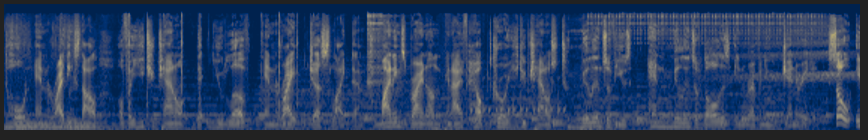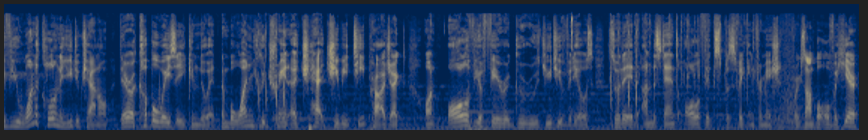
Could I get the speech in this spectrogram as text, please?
tone, and writing style of a YouTube channel that you love and write just like them. My name is Brian Ung and I've helped grow YouTube channels to millions of views and millions of dollars in revenue generated. So if you want to clone a YouTube channel, there are a couple ways that you can do it. Number one, you could train a ChatGPT project on all of your favorite gurus YouTube videos so that it understands all of its specific information. For example, over here,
